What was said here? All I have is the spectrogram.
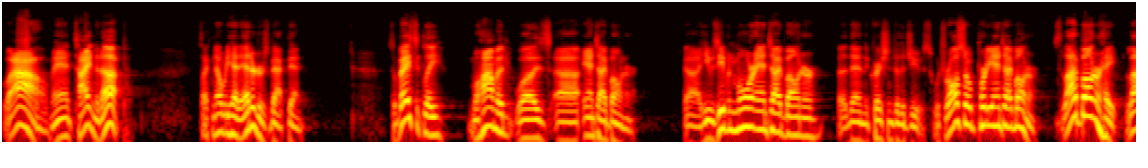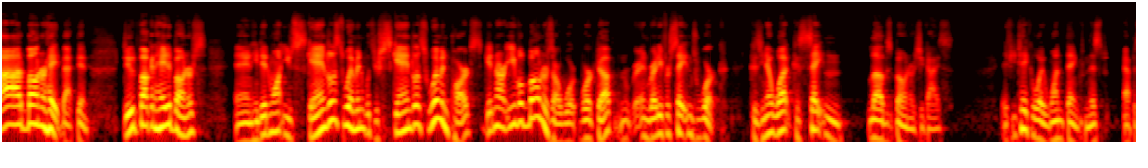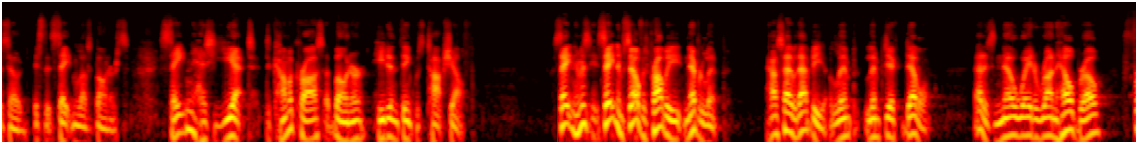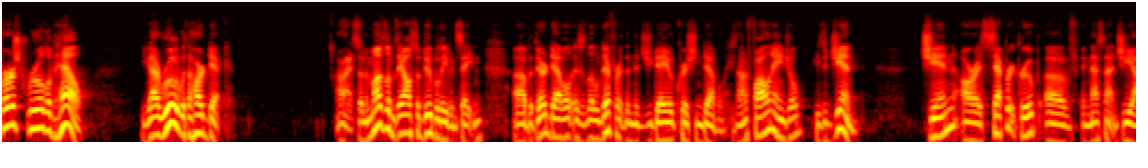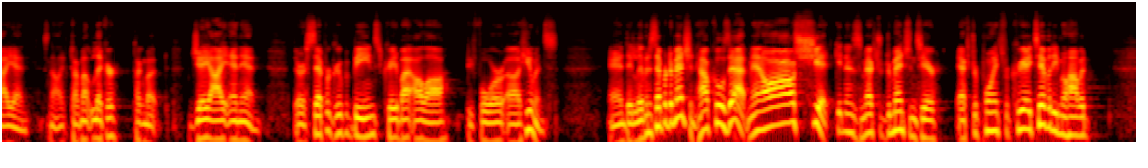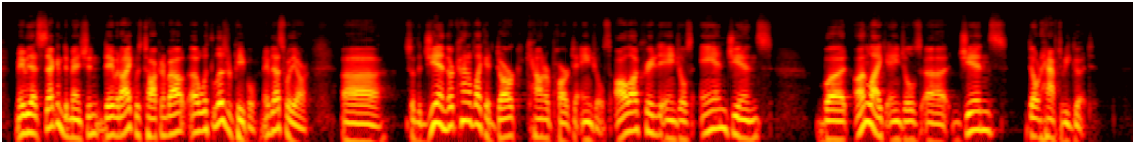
Wow, man, tighten it up. It's like nobody had editors back then. So basically, Muhammad was uh, anti boner. Uh, he was even more anti boner uh, than the Christians or the Jews, which were also pretty anti boner. It's a lot of boner hate. A lot of boner hate back then. Dude fucking hated boners, and he didn't want you scandalous women with your scandalous women parts getting our evil boners are wor- worked up and, and ready for Satan's work. Because you know what? Because Satan loves boners, you guys. If you take away one thing from this episode, it's that Satan loves boners. Satan has yet to come across a boner he didn't think was top shelf. Satan, Satan himself is probably never limp. How sad would that be? A limp, limp dick devil. That is no way to run hell, bro. First rule of hell you got to rule it with a hard dick. All right, so the Muslims, they also do believe in Satan, uh, but their devil is a little different than the Judeo Christian devil. He's not a fallen angel, he's a jinn. Jinn are a separate group of, and that's not G I N. It's not like talking about liquor, talking about J I N N. They're a separate group of beings created by Allah before uh, humans. And they live in a separate dimension. How cool is that, man? Oh, shit. Getting into some extra dimensions here. Extra points for creativity, Muhammad. Maybe that second dimension David Icke was talking about uh, with lizard people. Maybe that's where they are. Uh, so the jinn, they're kind of like a dark counterpart to angels. Allah created angels and jinns, but unlike angels, uh, jinns don't have to be good.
